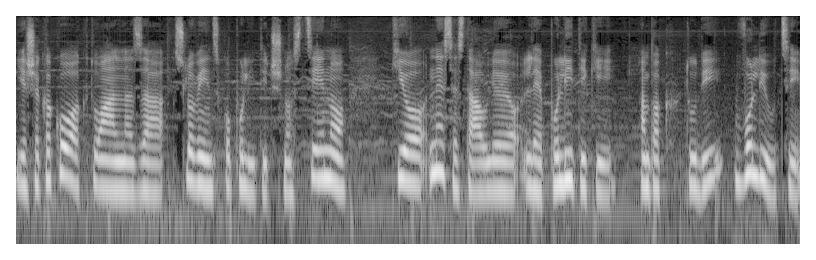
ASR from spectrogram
je še kako aktualna za slovensko politično sceno, ki jo ne sestavljajo le politiki, ampak tudi voljivci.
